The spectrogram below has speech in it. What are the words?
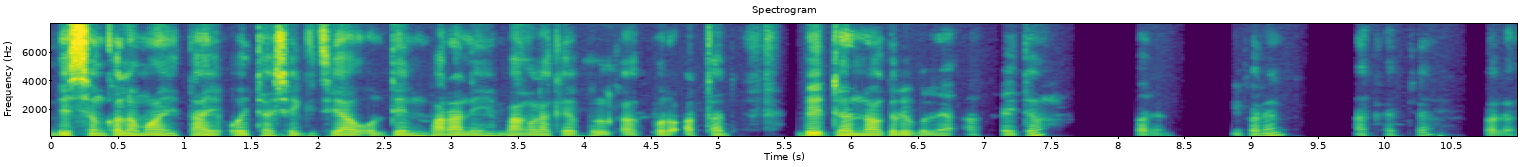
বিশৃঙ্খলাময়, তাই ঐতিহাসিক জিয়াউদ্দিন বারানি বাংলাকে বুলগাকপুর অর্থাৎ বিদ্রোহ নগরী বলে আখ্যায়িত করেন। কি করেন? করেন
